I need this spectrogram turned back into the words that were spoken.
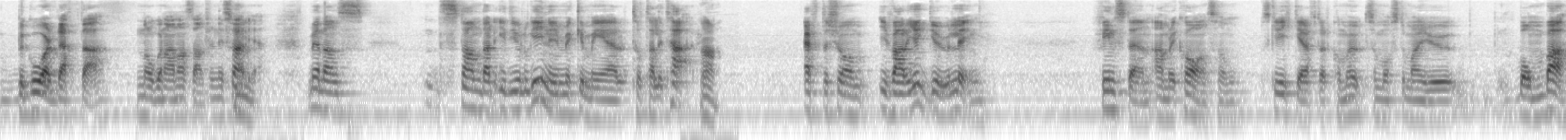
begår detta någon annanstans än i Sverige. Mm. Medan standardideologin är mycket mer totalitär. Ja, Eftersom i varje guling finns det en amerikan som skriker efter att komma ut så måste man ju bomba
